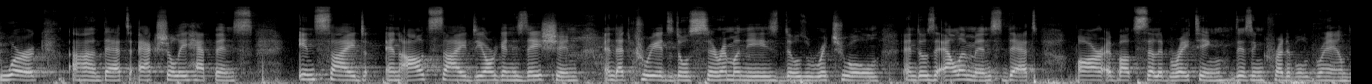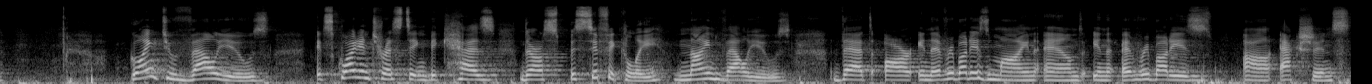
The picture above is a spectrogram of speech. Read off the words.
work uh, that actually happens inside and outside the organization, and that creates those ceremonies, those ritual, and those elements that are about celebrating this incredible brand. Going to values, it's quite interesting because there are specifically nine values that are in everybody's mind and in everybody's uh, actions.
